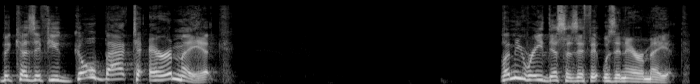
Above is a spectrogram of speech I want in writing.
Because if you go back to Aramaic, let me read this as if it was in Aramaic.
